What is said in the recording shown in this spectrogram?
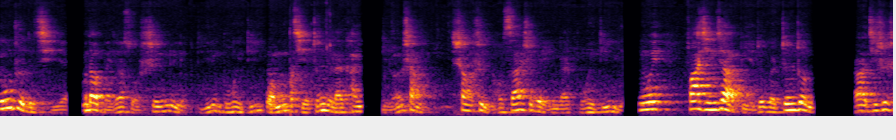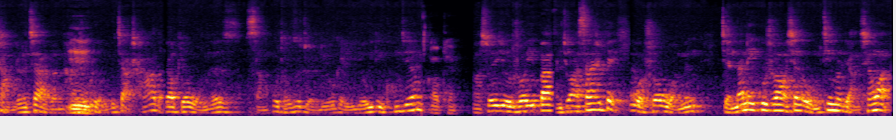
优质的企业，我们到北交所市盈率也一定不会低。我们企业整体来看，理论上上市以后三十倍应该不会低于，因为发行价比这个真正二级市场这个价格呢还是会有一个价差的，要给我们的散户投资者留给留一定空间嘛。OK，啊，所以就是说一般你就按三十倍。如果说我们简单的一个估值方法，现在我们进入两千万，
